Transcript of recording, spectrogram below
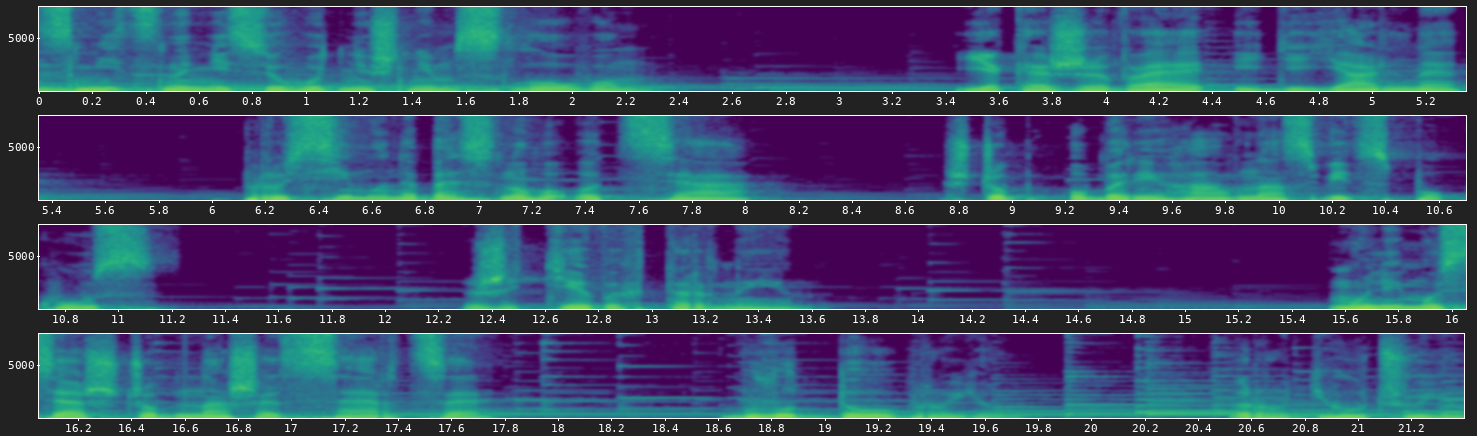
Зміцнені сьогоднішнім словом, яке живе і діяльне, просімо Небесного Отця, щоб оберігав нас від спокус, життєвих тернин. Молімося, щоб наше серце було доброю, родючою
